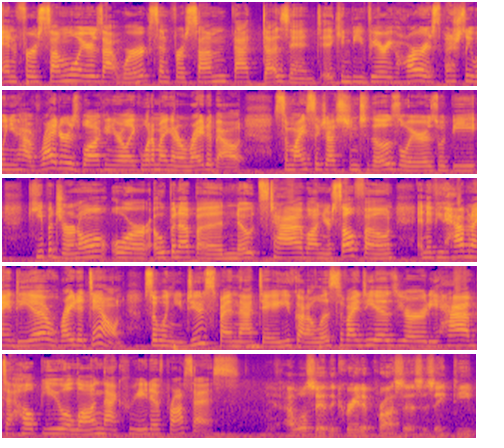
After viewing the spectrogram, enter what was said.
and for some lawyers that works, and for some that doesn't. It can be very hard, especially when you have writer's block and you're like, what am I going to write about? So, my suggestion to those lawyers would be keep a journal or open up a notes tab on your cell phone. And if you have an idea, write it down. So, when you do spend that day, you've got a list of ideas you already have to help you along that creative process. I will say the creative process is a deep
